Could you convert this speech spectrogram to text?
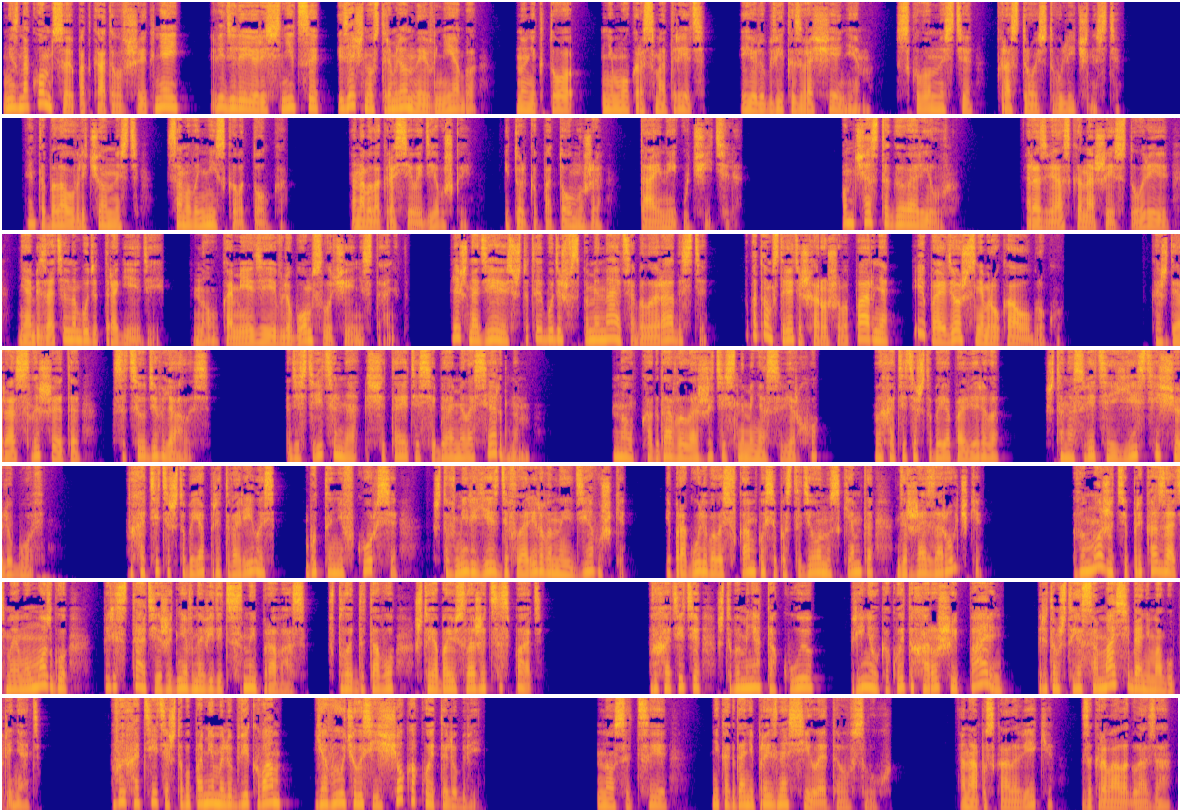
Незнакомцы, подкатывавшие к ней, видели ее ресницы, изящно устремленные в небо, но никто не мог рассмотреть ее любви к извращениям, склонности к расстройству личности. Это была увлеченность самого низкого толка. Она была красивой девушкой и только потом уже тайный учителя. Он часто говорил, развязка нашей истории не обязательно будет трагедией. но комедии в любом случае не станет. Лишь надеюсь, что ты будешь вспоминать о былой радости, а потом встретишь хорошего парня и пойдешь с ним рука об руку. Каждый раз, слыша это, Сыци удивлялась. «Действительно считаете себя милосердным? Но когда вы ложитесь на меня сверху, вы хотите, чтобы я поверила, что на свете есть еще любовь? Вы хотите, чтобы я притворилась, будто не в курсе, что в мире есть дефлорированные девушки, и прогуливалась в кампусе по стадиону с кем-то, держась за ручки? Вы можете приказать моему мозгу перестать ежедневно видеть сны про вас, вплоть до того, что я боюсь ложиться спать. Вы хотите, чтобы меня такую принял какой-то хороший парень, при том, что я сама себя не могу принять? Вы хотите, чтобы помимо любви к вам я выучилась еще какой-то любви? Но Сыци никогда не произносила этого вслух. Она опускала веки, закрывала глаза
